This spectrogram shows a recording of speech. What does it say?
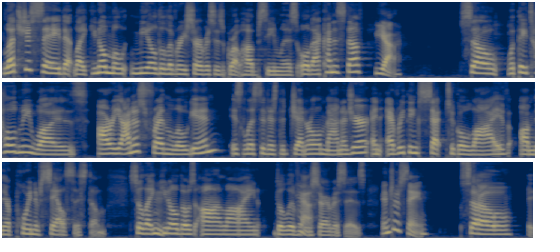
let's just say that, like you know, meal delivery services, Grubhub, Seamless, all that kind of stuff. yeah. So what they told me was Ariana's friend Logan is listed as the general manager and everything's set to go live on their point of sale system. So, like, Hmm. you know, those online delivery Yeah. services. Interesting. So Eh,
